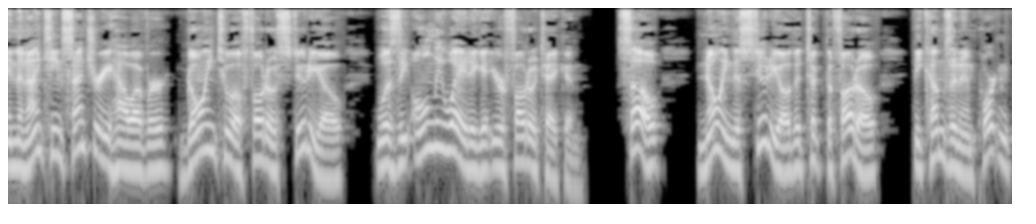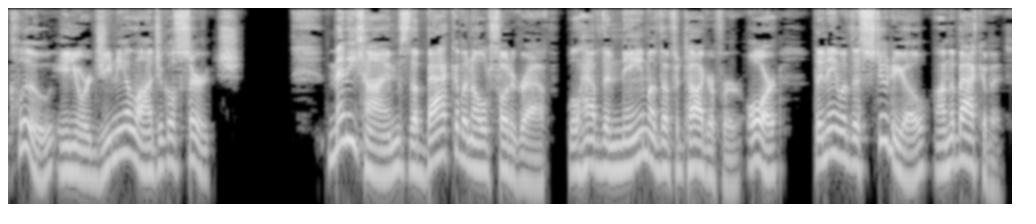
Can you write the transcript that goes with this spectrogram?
In the 19th century, however, going to a photo studio was the only way to get your photo taken. So, knowing the studio that took the photo becomes an important clue in your genealogical search. Many times, the back of an old photograph will have the name of the photographer or the name of the studio on the back of it.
